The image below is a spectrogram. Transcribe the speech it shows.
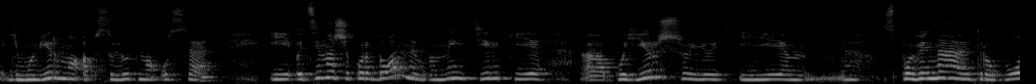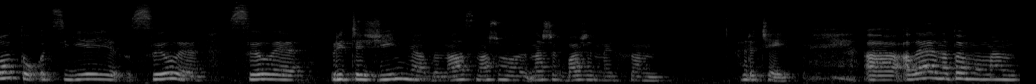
ймовірно абсолютно усе. І оці наші кордони вони тільки е, погіршують і сповільняють роботу оцієї сили, сили притяжіння до нас, нашого, наших бажаних ем, речей. Але на той момент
